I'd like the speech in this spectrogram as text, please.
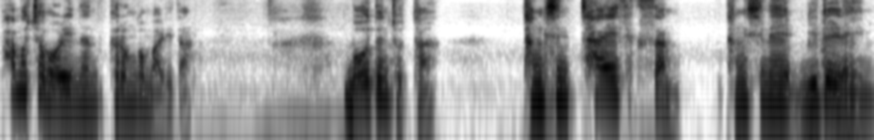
파묻혀 버리는 그런 것 말이다. 뭐든 좋다. 당신 차의 색상, 당신의 미들네임,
